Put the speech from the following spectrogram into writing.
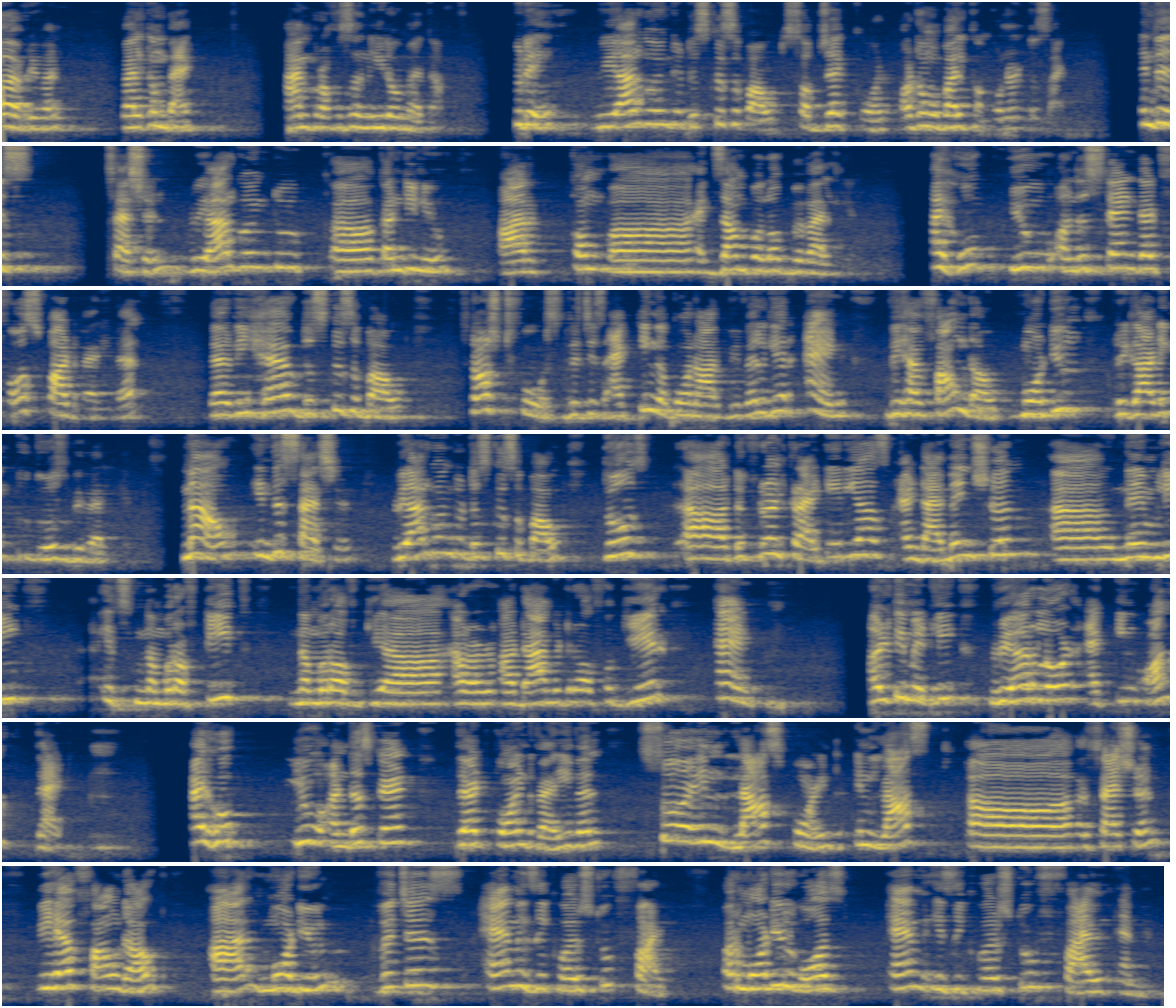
Hello everyone, welcome back. I'm Professor Neerav Mehta. Today we are going to discuss about subject called automobile component design. In this session, we are going to uh, continue our uh, example of gear. I hope you understand that first part very well, where we have discussed about thrust force which is acting upon our bevel gear and we have found out module regarding to those bevel gear. Now in this session we are going to discuss about those uh, different criterias and dimension uh, namely its number of teeth number of uh, or, or diameter of a gear and ultimately wear load acting on that. I hope you understand that point very well. So in last point in last uh, session we have found out our module which is m is equals to 5 our module was m is equals to 5 mm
